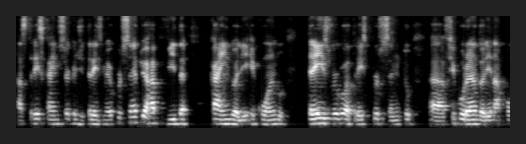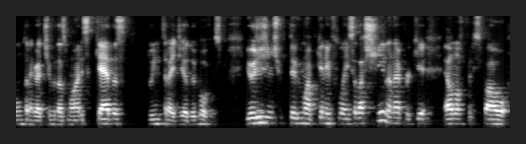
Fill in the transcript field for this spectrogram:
as três caindo cerca de 3,5%, e a Rap Vida caindo ali, recuando 3,3%, uh, figurando ali na ponta negativa das maiores quedas do intradia do Ibovespa. E hoje a gente teve uma pequena influência da China, né, porque é o nosso principal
